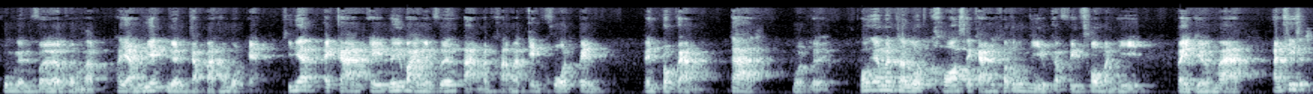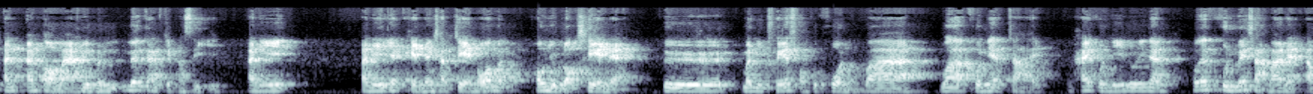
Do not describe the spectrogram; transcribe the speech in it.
คุมเงินเฟ้อผมแบบพยายามเรียกเงินกลับมาทั้งหมดเนี่ยทีเนี้ยไอการไอนโยบายเงินเฟ้อต่างๆมันสามารถ encode เป็นเป็นโปรแกรมได้หมดเลย เพราะงั้นมันจะลด cost ในการที่เขาต้องดีลกับ physical money ไปเยอะมาก อันที่อันอันต่อมาคือมันเรื่องการเก็บภาษี อันนี้ อันนี้เห็นอย่างชัดเจน เพราะว่าพออยู่บล็อกเชนเนี่ยคือมันมี trace ของทุกคนว่าว่าคนเนี้ยจ่าย ให้คนนี้นู่นนี่นั่นเพราะฉะนั้นคุณไม่สามารถเนี่ยเอา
